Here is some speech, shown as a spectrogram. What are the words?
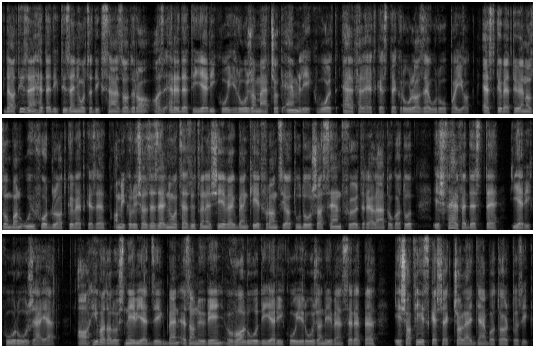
de a 17.-18. századra az eredeti jerikói rózsa már csak emlék volt, elfelejtkeztek róla az európaiak. Ezt követően azonban új fordulat következett, amikor is az 1850-es években két francia tudósa Szentföldre látogatott, és felfedezte Jerikó rózsáját. A hivatalos névjegyzékben ez a növény valódi jerikói rózsa néven szerepel, és a fészkesek családjába tartozik.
